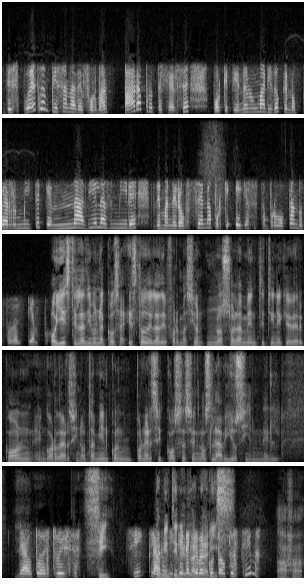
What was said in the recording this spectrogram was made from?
después lo empiezan a deformar para protegerse porque tienen un marido que no permite que nadie las mire de manera obscena porque ellas están provocando todo el tiempo. Oye, Estela, dime una cosa. Esto de la deformación no solamente tiene que ver con engordar, sino también con ponerse cosas en los labios y en el... De autodestruirse. Sí. Sí, claro, También y tiene que ver con tu autoestima. Ajá.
